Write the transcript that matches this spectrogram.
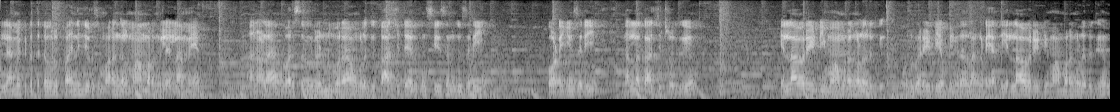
எல்லாமே கிட்டத்தட்ட ஒரு பதினஞ்சு வருஷம் மரங்கள் மாமரங்கள் எல்லாமே. அதனால் வருஷத்துக்கு ரெண்டு முறை உங்களுக்கு காய்ச்சிட்டே இருக்கும் சீசனுக்கும் சரி. கோடைக்கும் சரி நல்லா காய்ச்சிட்ருக்கு. எல்லா வெரைட்டி மாமரங்களும் இருக்குது ஒரு வெரைட்டி அப்படிங்கிறதெல்லாம் கிடையாது. எல்லா வெரைட்டி மாமரங்களும் இருக்குது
